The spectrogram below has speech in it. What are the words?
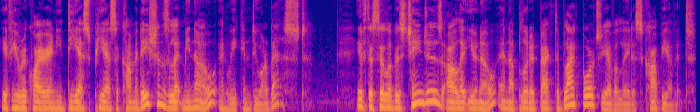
If you require any DSPS accommodations, let me know and we can do our best. If the syllabus changes, I'll let you know and upload it back to Blackboard so you have a latest copy of it.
